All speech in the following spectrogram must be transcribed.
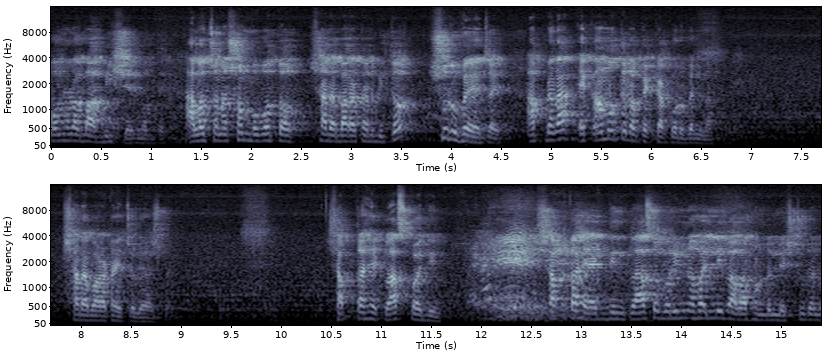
পনেরো বা বিশের মধ্যে। আলোচনা সম্ভবত সাড়ে বারোটার ভিতর শুরু হয়ে যায়। আপনারা এক আমতের অপেক্ষা করবেন না। সাড়ে বারোটায় চলে আসবেন। সপ্তাহে ক্লাস কয়দিন? সপ্তাহে একদিন ক্লাসও করিন না হইলি বাবা ফন্ডলি স্টুডেন্ট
